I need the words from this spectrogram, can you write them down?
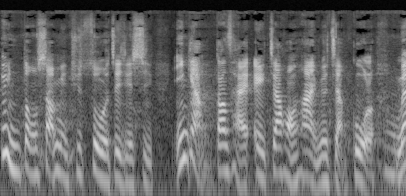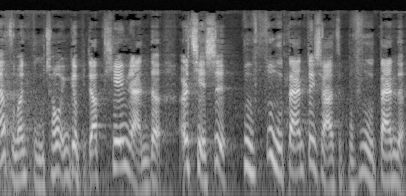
运动上面去做了这件事情。营养刚才哎，嘉黄他有没有讲过了？我们要怎么补充一个比较天然的，而且是不负担对小孩子不负担的？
